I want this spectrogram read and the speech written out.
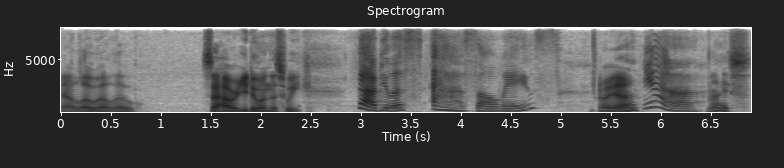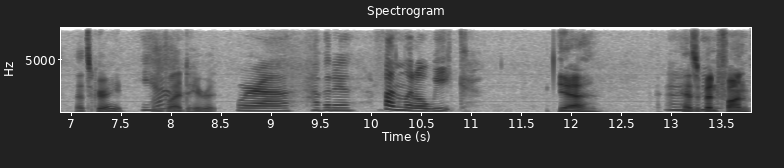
Hello, hello. So, how are you doing this week? Fabulous, as always. Oh, yeah? Yeah, Nice. That's great. Yeah. I'm glad to hear it. we're uh, having a fun little week. Yeah? Has it Mhm. been fun?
